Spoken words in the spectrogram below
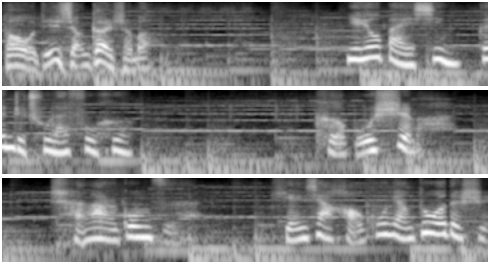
到底想干什么？也有百姓跟着出来附和。可不是嘛，陈二公子，天下好姑娘多的是，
